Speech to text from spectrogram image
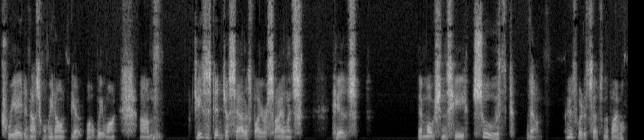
create in us when we don't get what we want. Um, Jesus didn't just satisfy or silence his emotions. He soothed them. Here's what it says in the Bible.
